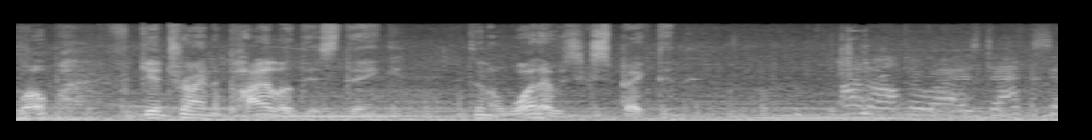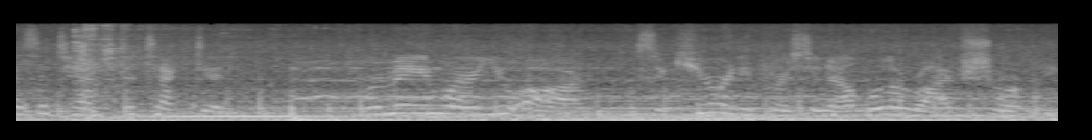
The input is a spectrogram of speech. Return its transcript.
Well, forget trying to pilot this thing. Don't know what I was expecting. Unauthorized access attempt detected. Remain where you are. Security personnel will arrive shortly.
